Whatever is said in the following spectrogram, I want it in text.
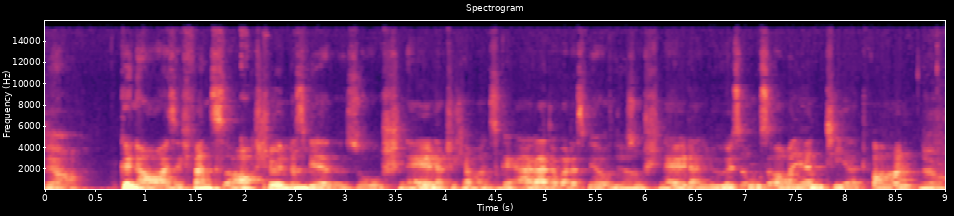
ja. Genau, also ich fand es auch schön, dass wir so schnell, natürlich haben wir uns mhm. geärgert, aber dass wir ja. so schnell da lösungsorientiert waren. Ja.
